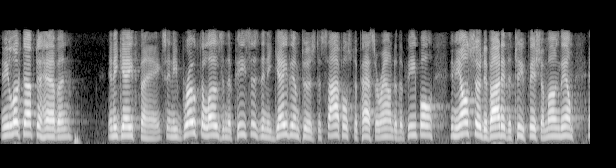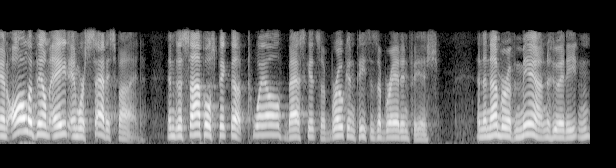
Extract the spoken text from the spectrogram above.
and he looked up to heaven and he gave thanks. And he broke the loaves into pieces. Then he gave them to his disciples to pass around to the people. And he also divided the two fish among them. And all of them ate and were satisfied. And the disciples picked up twelve baskets of broken pieces of bread and fish. And the number of men who had eaten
